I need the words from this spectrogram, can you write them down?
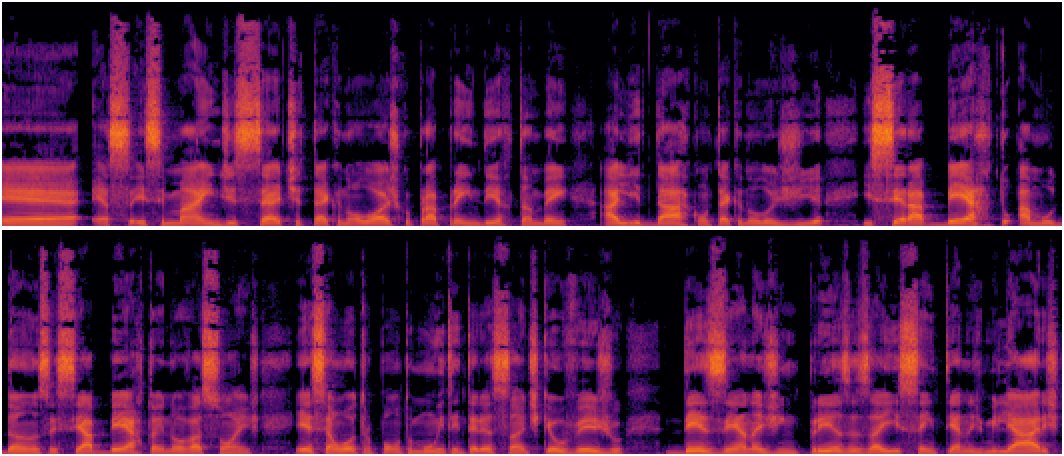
é, essa, esse mindset tecnológico para aprender também a lidar com tecnologia e ser aberto a mudanças, ser aberto a inovações. Esse é um outro ponto muito interessante que eu vejo dezenas de empresas aí, centenas, milhares,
